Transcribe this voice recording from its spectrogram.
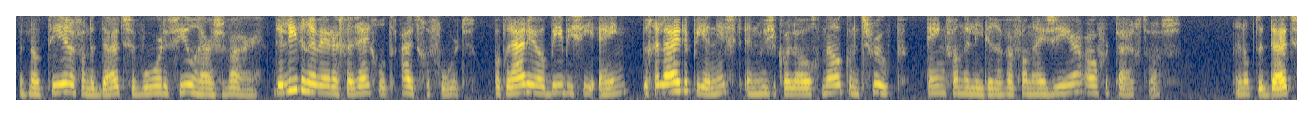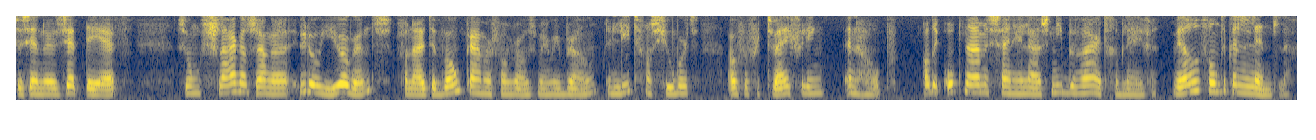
Het noteren van de Duitse woorden viel haar zwaar. De liederen werden geregeld uitgevoerd. Op radio BBC 1 begeleidde pianist en muzikoloog Malcolm Troop een van de liederen waarvan hij zeer overtuigd was. En op de Duitse zender ZDF zong slagerzanger Udo Jurgens vanuit de woonkamer van Rosemary Brown een lied van Schubert over vertwijfeling en hoop. Al die opnames zijn helaas niet bewaard gebleven. Wel vond ik een Lendler.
